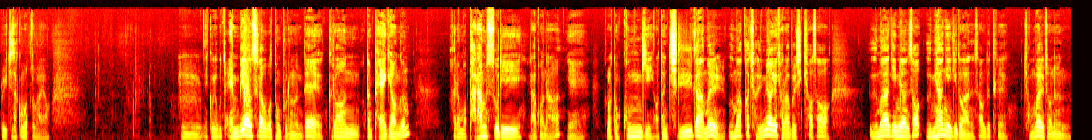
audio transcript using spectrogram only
류이치 사카모토가요. 음, 이걸 보통 ambience라고 보통 부르는데 그런 어떤 배경음, 가령 뭐 바람 소리라거나 예 그런 어떤 공기, 어떤 질감을 음악과 절묘하게 결합을 시켜서 음악이면서 음향이기도 한 사운드 트랙. 정말 저는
